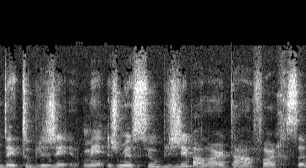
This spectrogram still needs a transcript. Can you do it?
d'être obligée. Mais je me suis obligée pendant un temps à faire ça.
